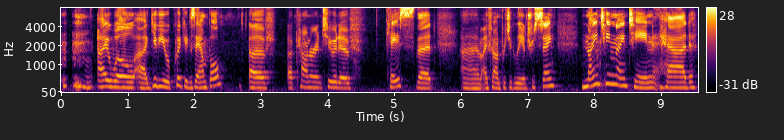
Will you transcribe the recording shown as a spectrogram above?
I will uh, give you a quick example of a counterintuitive case that um, I found particularly interesting. 1919 had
